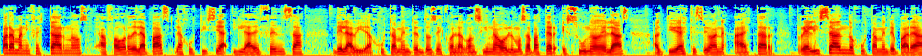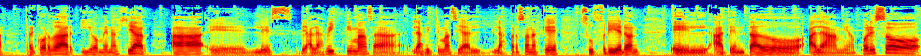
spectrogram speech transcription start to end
para manifestarnos a favor de la paz, la justicia y la defensa de la vida. Justamente entonces con la consigna Volvemos a Pasteur es una de las actividades que se van a estar realizando justamente para recordar y homenajear a, eh, les, a las víctimas, a las víctimas y a las personas que sufrieron el atentado a la AMIA. Por eso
